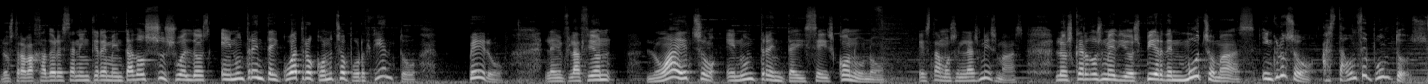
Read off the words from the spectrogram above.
Los trabajadores han incrementado sus sueldos en un 34,8%, pero la inflación lo ha hecho en un 36,1% estamos en las mismas. Los cargos medios pierden mucho más, incluso hasta 11 puntos.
